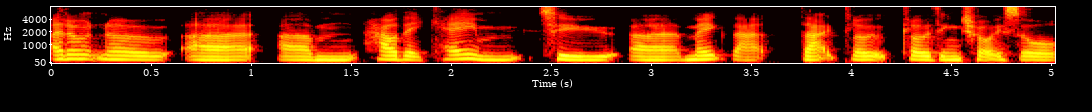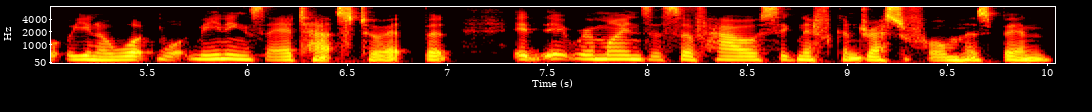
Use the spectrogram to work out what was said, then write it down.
I don't know uh, um, how they came to uh, make that that clo- clothing choice, or you know, what what meanings they attach to it. But it, it reminds us of how significant dress reform has been.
